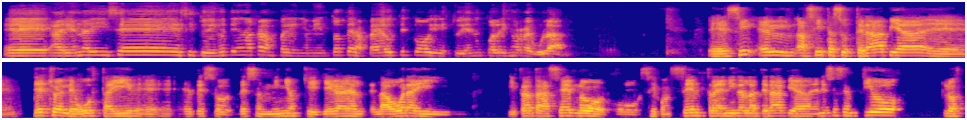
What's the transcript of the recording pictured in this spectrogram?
Eh, Adriana dice, si tu hijo tiene un acompañamiento terapéutico y estudia en un colegio regular. Eh, sí, él asiste a sus terapias, de hecho él le gusta ir, es de, esos, de esos niños que llega la hora y, y trata de hacerlo o se concentra en ir a la terapia. En ese sentido, lo,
